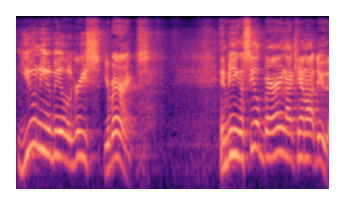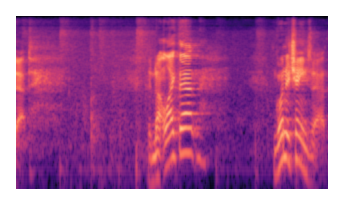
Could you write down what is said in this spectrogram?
you need to be able to grease your bearings. And being a sealed bearing, I cannot do that. Did not like that. I'm going to change that.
